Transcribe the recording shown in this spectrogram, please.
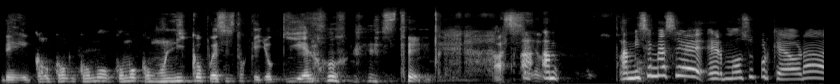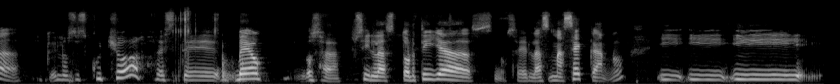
de cómo, cómo, cómo, comunico, pues, esto que yo quiero este, hacer. A, mí se me hace hermoso porque ahora que los escucho, este, veo, o sea, si las tortillas, no sé, las masecan, ¿no? Y, y, y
